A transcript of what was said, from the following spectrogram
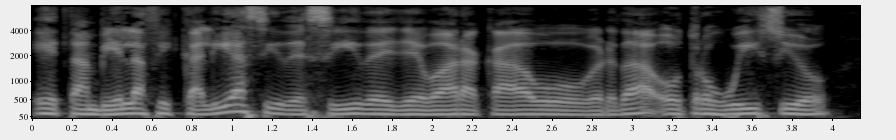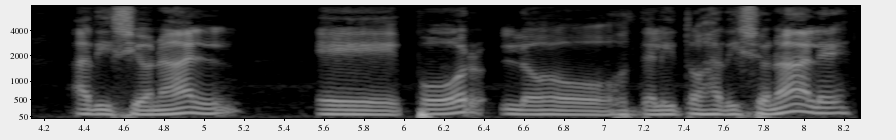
Eh, también la fiscalía si decide llevar a cabo, verdad, otro juicio adicional eh, por los delitos adicionales.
